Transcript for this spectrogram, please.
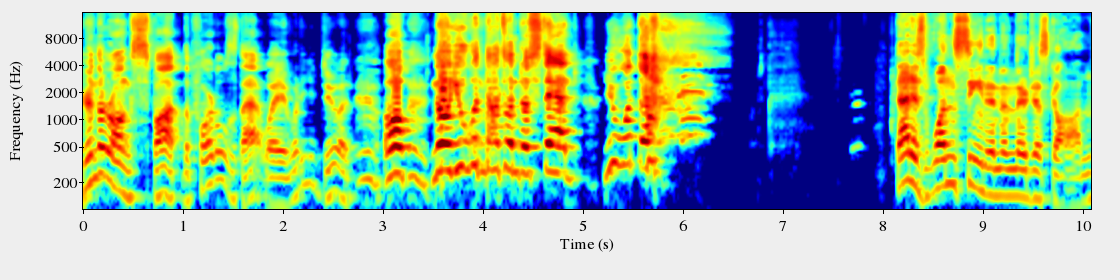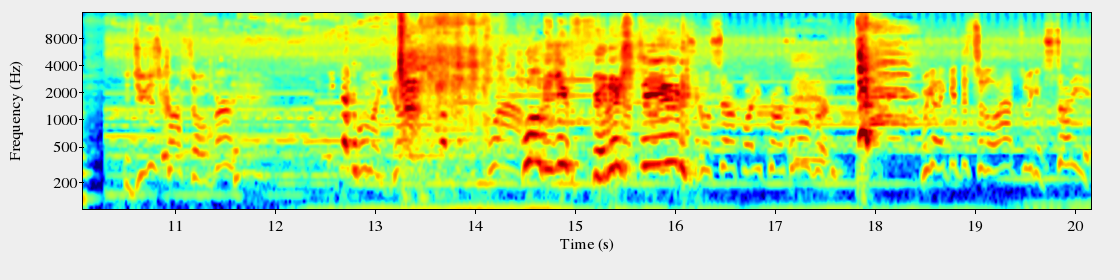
you're in the wrong spot the portal's that way what are you doing oh no you would not understand you would not That is one scene, and then they're just gone. Did you just cross over? Oh my god! Wow! Whoa! Did you finish, dude? Go south while you crossed over. we gotta get this to the lab so we can study it.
